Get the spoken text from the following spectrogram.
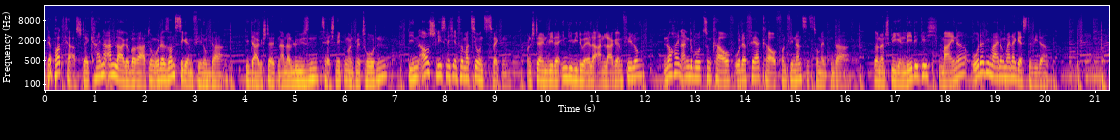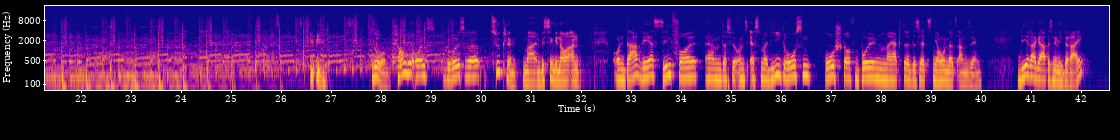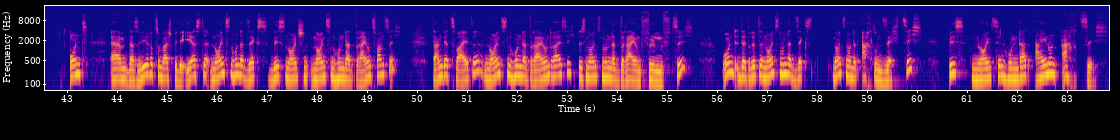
Der Podcast stellt keine Anlageberatung oder sonstige Empfehlung dar. Die dargestellten Analysen, Techniken und Methoden dienen ausschließlich Informationszwecken und stellen weder individuelle Anlageempfehlungen noch ein Angebot zum Kauf oder Verkauf von Finanzinstrumenten dar, sondern spiegeln lediglich meine oder die Meinung meiner Gäste wider. So, schauen wir uns größere Zyklen mal ein bisschen genauer an. Und da wäre es sinnvoll, ähm, dass wir uns erstmal die großen Rohstoffbullenmärkte des letzten Jahrhunderts ansehen. Derer gab es nämlich drei. Und ähm, das wäre zum Beispiel der erste 1906 bis 19, 1923. Dann der zweite 1933 bis 1953. Und der dritte 1906, 1968 bis 1981.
